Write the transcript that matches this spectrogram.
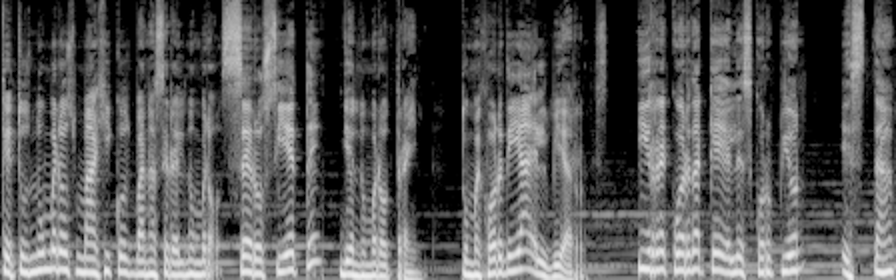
que tus números mágicos van a ser el número 07 y el número 30. Tu mejor día el viernes. Y recuerda que el escorpión está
